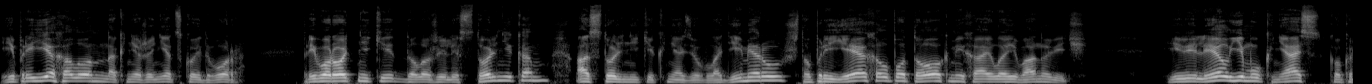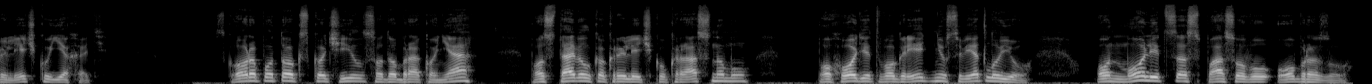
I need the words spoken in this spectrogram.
И приехал он на княженецкий двор. Приворотники доложили стольникам, а стольники князю Владимиру, что приехал поток Михайло Иванович и велел ему князь ко крылечку ехать. Скоро поток скочил со добра коня, поставил ко крылечку красному, походит в огредню светлую, он молится Спасову образу.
